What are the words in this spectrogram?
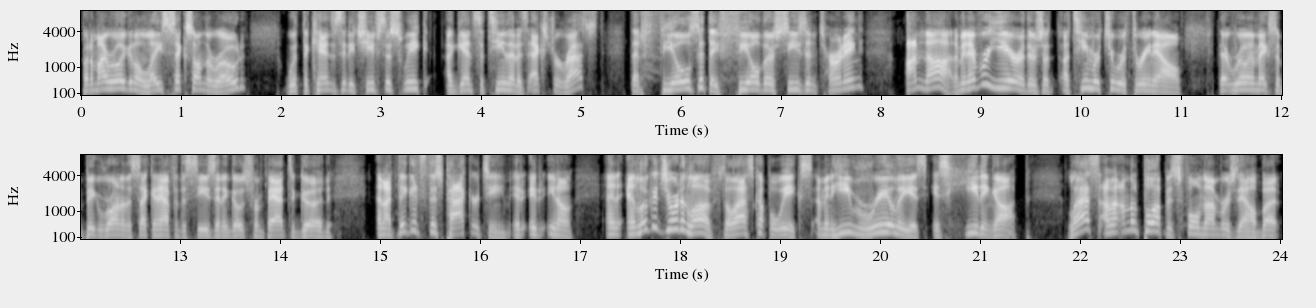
but am I really going to lay six on the road with the Kansas City Chiefs this week against a team that has extra rest, that feels it, they feel their season turning? I'm not. I mean, every year there's a, a team or two or three now that really makes a big run in the second half of the season and goes from bad to good. And I think it's this Packer team. It, it you know, and and look at Jordan Love the last couple weeks. I mean, he really is is heating up. Last, I'm, I'm going to pull up his full numbers now, but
